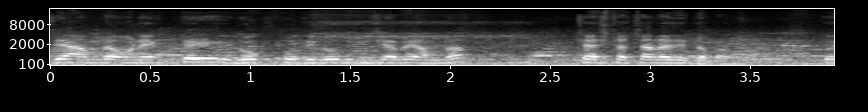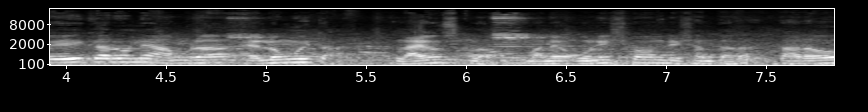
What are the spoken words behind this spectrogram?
যে আমরা অনেকটাই রোগ প্রতিরোধ হিসাবে আমরা চেষ্টা চালিয়ে যেতে পারব। তো এই কারণে আমরা অ্যালং উইথ লায়ন্স ক্লাব মানে উনিশ ফাউন্ডেশন তারা, তারাও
